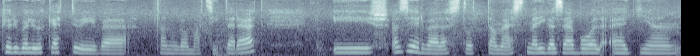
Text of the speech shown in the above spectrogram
Körülbelül kettő éve tanulom a citeret, és azért választottam ezt, mert igazából egy ilyen,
